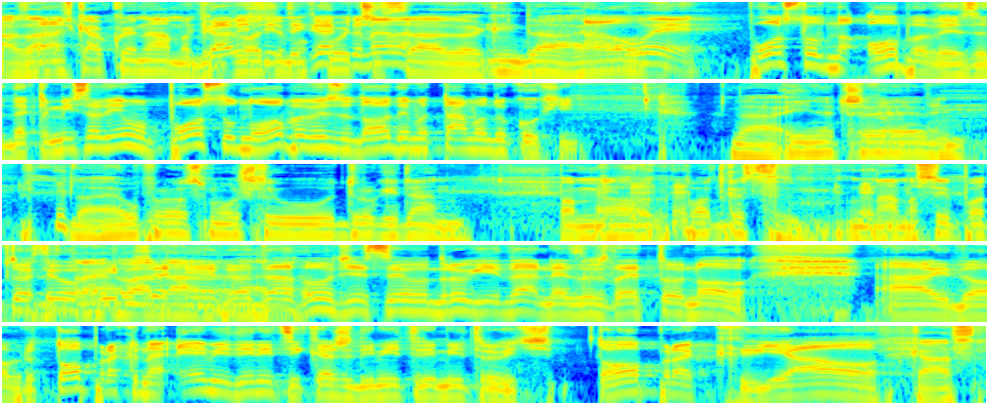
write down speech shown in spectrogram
A znaš kako je nama, da dođemo kući nama? sad. dok- Da, A evo, ovo je poslovna obaveza. Dakle, mi sad imamo poslovnu obavezu da odemo tamo do kuhinje. Da, inače, da, evo, upravo smo ušli u drugi dan Pa mi, ovog podcasta. nama svi To podcasti je traju dva dana. da uđe se u drugi dan, ne znam šta je to novo. Ali dobro. Toprak na M jedinici, kaže Dimitrij Mitrović. Toprak, jao, Kasno.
